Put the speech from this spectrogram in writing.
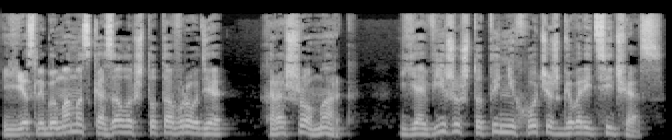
Если бы мама сказала что-то вроде «Хорошо, Марк, я вижу, что ты не хочешь говорить сейчас.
